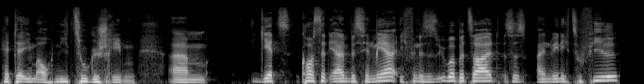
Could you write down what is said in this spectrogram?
Hätte er ihm auch nie zugeschrieben. Ähm, Jetzt kostet er ein bisschen mehr. Ich finde, es ist überbezahlt. Es ist ein wenig zu viel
